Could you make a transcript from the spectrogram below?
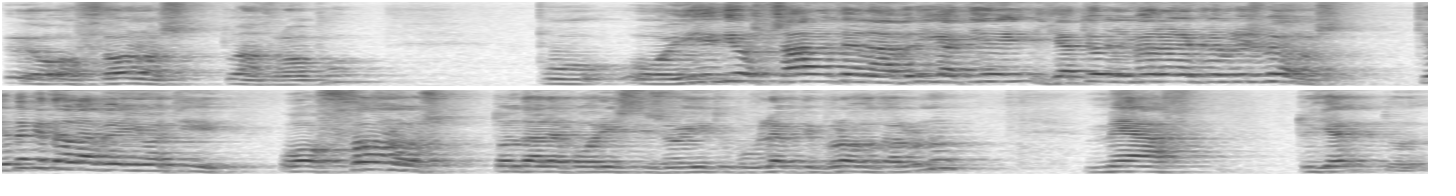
ε, ο φθόνος του ανθρώπου που ο ίδιος ψάχνεται να βρει γιατί, γιατί όλη μέρα είναι εκνευρισμένος και δεν καταλαβαίνει ότι ο φθόνος τον ταλαιπωρεί στη ζωή του που βλέπει την πρόοδο του αλουνού με αυ... του, γε- του,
